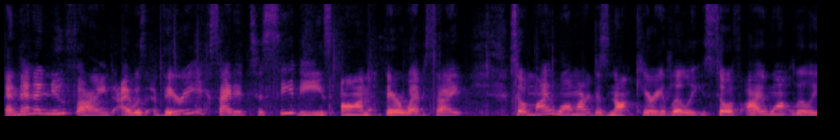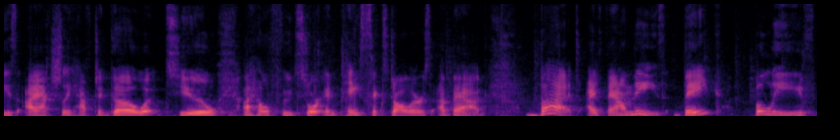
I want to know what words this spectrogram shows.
And then a new find. I was very excited to see these on their website. So my Walmart does not carry Lily's. So if I want Lily's, I actually have to go to a health food store and pay $6 a bag. But I found these. Bake Believe.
